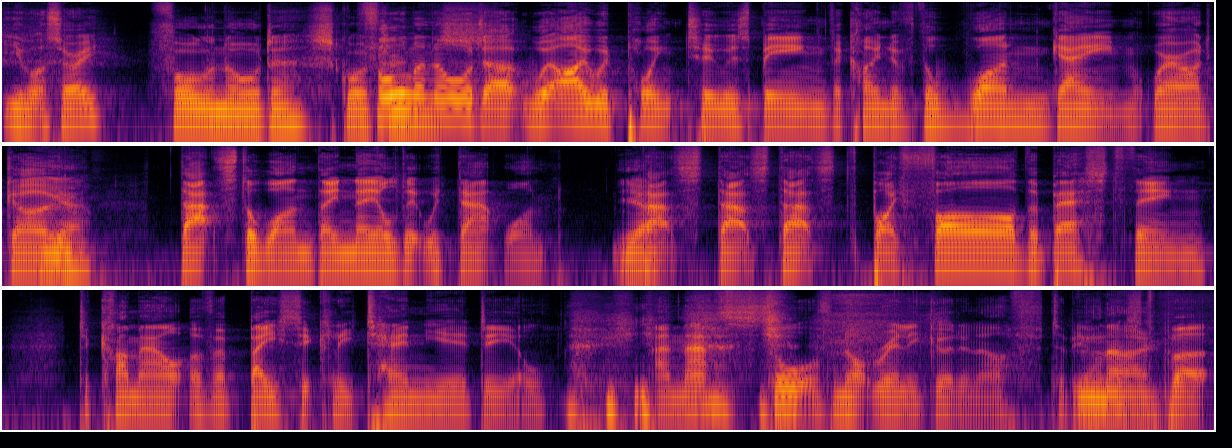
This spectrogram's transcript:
you what? Sorry. Fallen Order, Squadrons. Fallen Order, where I would point to as being the kind of the one game where I'd go, Yeah. that's the one. They nailed it with that one. Yeah. That's that's that's by far the best thing to come out of a basically ten year deal, and that's sort of not really good enough to be No. honest. But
